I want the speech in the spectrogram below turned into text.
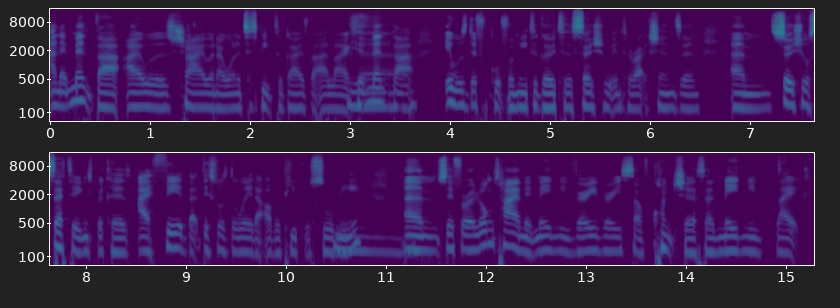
And it meant that I was shy when I wanted to speak to guys that I liked. It meant that it was difficult for me to go to social interactions and um social settings because I feared that this was the way that other people saw me. Mm. Um, so for a long time, it made me very, very self conscious and made me like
